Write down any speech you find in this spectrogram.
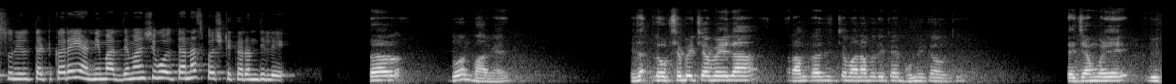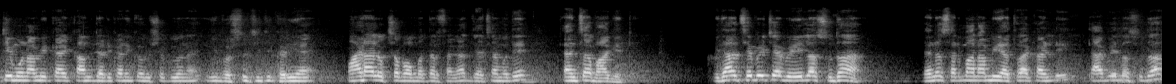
सुनील तटकरे यांनी माध्यमांशी बोलताना स्पष्टीकरण दिले. तर दोन भाग आहेत. लोकसभेच्या वेळेला रामराजेंच्या मनामध्ये काही भूमिका होती. त्याच्यामुळे युती म्हणून आम्ही काय काम त्या ठिकाणी करू शकलो नाही. ही वस्तुस्थिती खरी आहे. माढा लोकसभा मतदारसंघात ज्याच्यामध्ये त्यांचा भाग येतो. विधानसभेच्या वेळेला सुद्धा जनसन्मान आम्ही यात्रा काढली. त्यावेळेला सुद्धा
